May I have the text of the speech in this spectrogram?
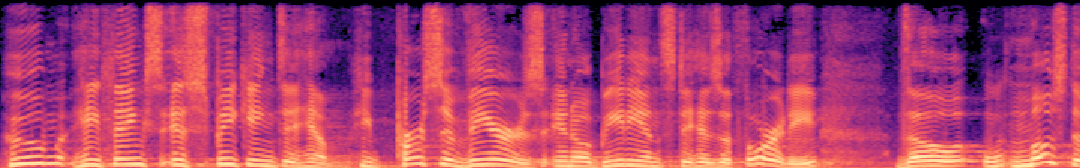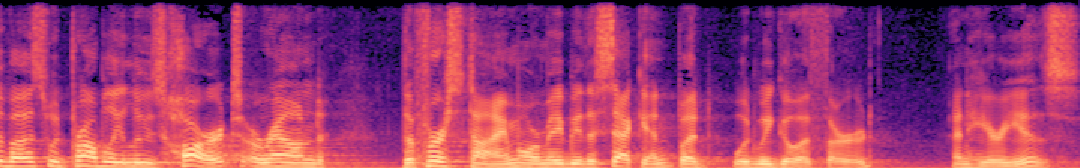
whom he thinks is speaking to him. He perseveres in obedience to his authority, though most of us would probably lose heart around the first time or maybe the second, but would we go a third? And here he is.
